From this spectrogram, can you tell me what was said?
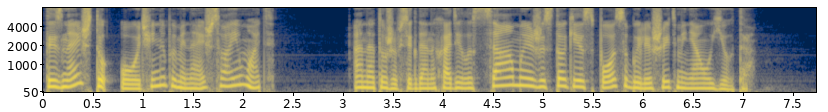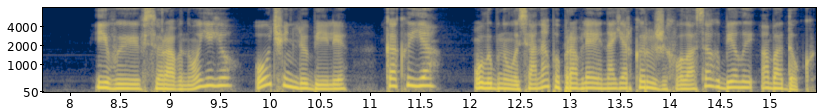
ты знаешь, что очень напоминаешь свою мать?» Она тоже всегда находила самые жестокие способы лишить меня уюта. «И вы все равно ее очень любили, как и я». Улыбнулась она, поправляя на ярко-рыжих волосах белый ободок,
